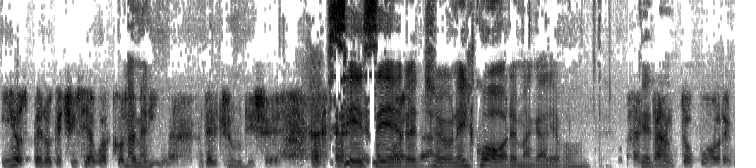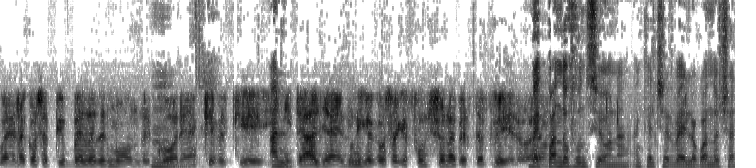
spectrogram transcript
io spero che ci sia qualcosa prima del giudice. Sì, sì, hai ragione. Il cuore magari a volte è tanto cuore, è la cosa più bella del mondo il mm. cuore, anche perché allora. in Italia è l'unica cosa che funziona per davvero. Beh, eh? quando funziona, anche il cervello quando c'è.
